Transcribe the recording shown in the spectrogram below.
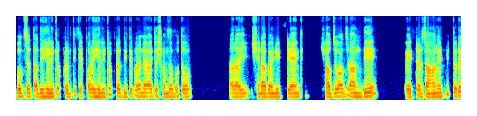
বলছেন তাদের হেলিকপ্টার দিতে। পরে হেলিকপ্টার দিতে পারে না হয়তো সম্ভবত তারাই সেনাবাহিনীর ট্যাঙ্ক, সাঁজোয়া যান দিয়ে একটার জাহানের ভিতরে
